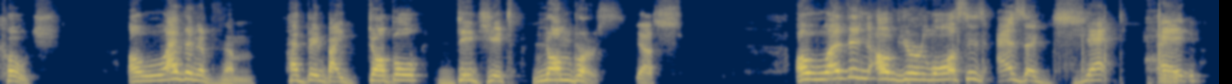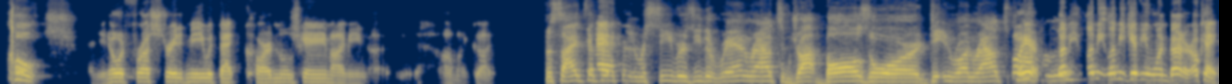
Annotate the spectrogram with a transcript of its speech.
coach, 11 of them have been by double digit numbers. Yes. 11 of your losses as a Jet head coach. And you know what frustrated me with that Cardinals game? I mean, uh, oh my God. Besides the And- fact that the receivers either ran routes and dropped balls or didn't run routes Oh, here, let me let me let me give you one better. Okay,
